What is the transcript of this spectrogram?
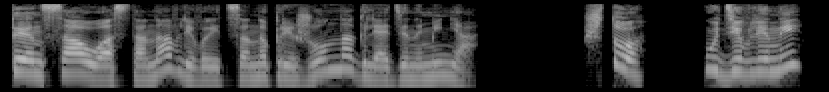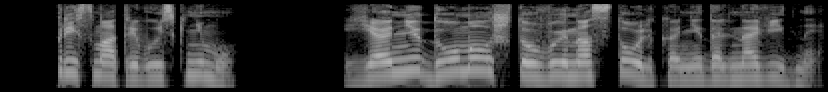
Тенсау останавливается, напряженно глядя на меня. «Что, удивлены?» Присматриваюсь к нему. «Я не думал, что вы настолько недальновидны»,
